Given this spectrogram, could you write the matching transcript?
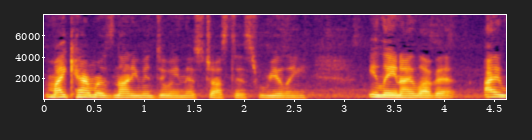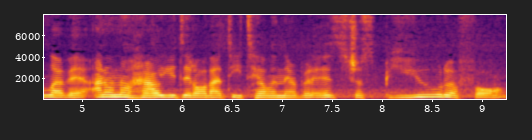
My camera is not even doing this justice, really. Elaine, I love it. I love it. I don't know how you did all that detail in there, but it's just beautiful.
